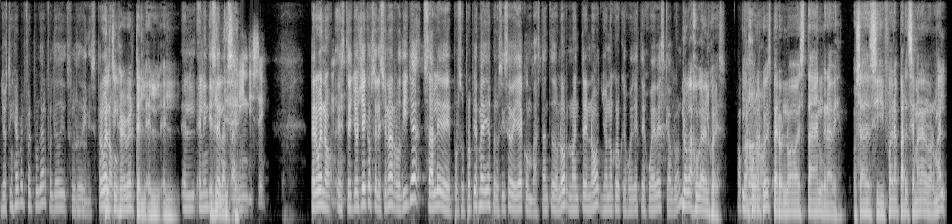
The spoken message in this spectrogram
Justin Herbert fue el pulgar, fue el dedo, fue el dedo índice. Pero bueno, Justin Herbert, el, el, el- el, el índice el de índice. Pero bueno, este Josh Jacobs se lesiona la rodilla, sale por sus propios medios, pero sí se veía con bastante dolor. No entrenó. Yo no creo que juegue este jueves, cabrón. no va a jugar el jueves. No va a jugar el jueves, pero no es tan grave. O sea, si fuera para semana normal,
